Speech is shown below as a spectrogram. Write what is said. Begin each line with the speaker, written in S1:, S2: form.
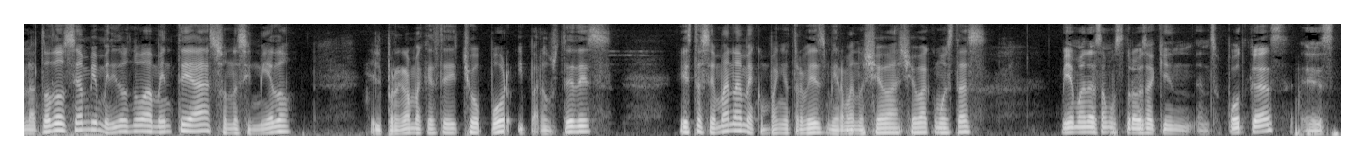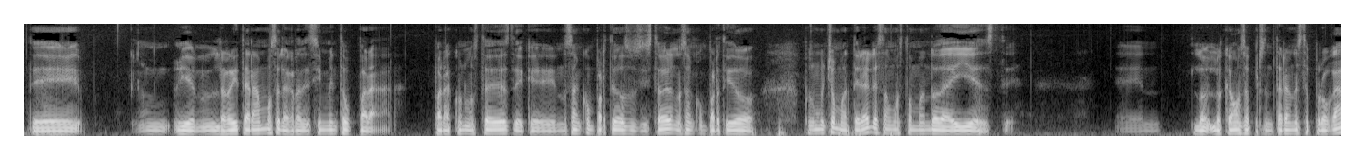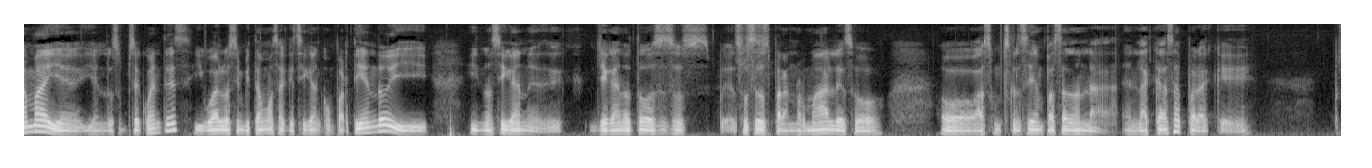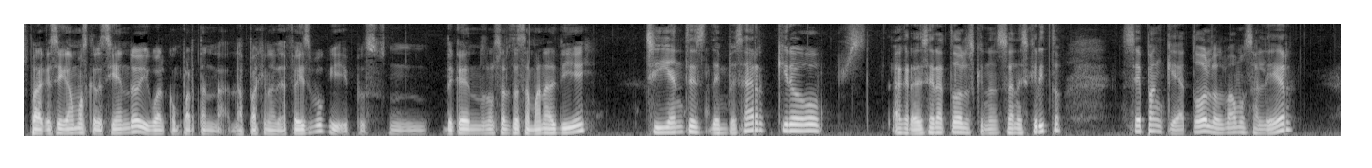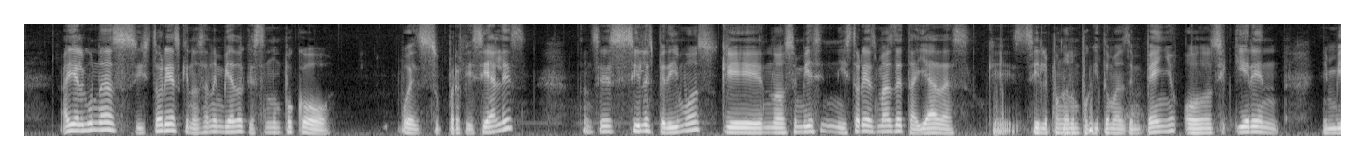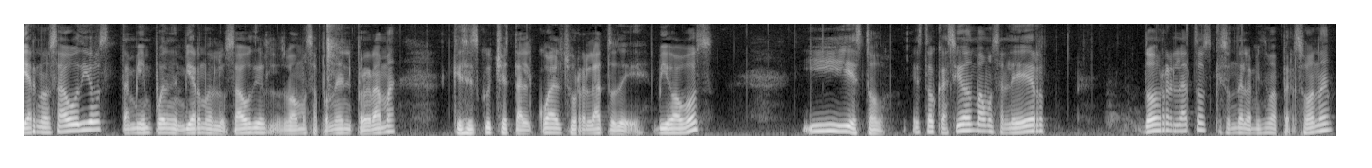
S1: Hola a todos, sean bienvenidos nuevamente a Zona Sin Miedo, el programa que está hecho por y para ustedes. Esta semana me acompaña otra vez mi hermano Sheva. Sheva, ¿cómo estás?
S2: Bien, Amanda, estamos otra vez aquí en, en su podcast. Este y le reiteramos el agradecimiento para, para con ustedes de que nos han compartido sus historias, nos han compartido pues mucho material, estamos tomando de ahí este lo, que vamos a presentar en este programa y, en los subsecuentes. Igual los invitamos a que sigan compartiendo y, y nos sigan eh, llegando todos esos eh, sucesos paranormales o, o asuntos que les hayan pasado en la, en la casa para que pues para que sigamos creciendo, igual compartan la, la página de Facebook y pues mm, de qué nos hablar esta semana DJ.
S1: Sí, antes de empezar, quiero pues, agradecer a todos los que nos han escrito. Sepan que a todos los vamos a leer. Hay algunas historias que nos han enviado que están un poco, pues, superficiales. Entonces, sí les pedimos que nos envíen historias más detalladas, que sí le pongan un poquito más de empeño. O si quieren enviarnos audios, también pueden enviarnos los audios, los vamos a poner en el programa, que se escuche tal cual su relato de viva voz. Y es todo. Esta ocasión vamos a leer dos relatos que son de la misma persona.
